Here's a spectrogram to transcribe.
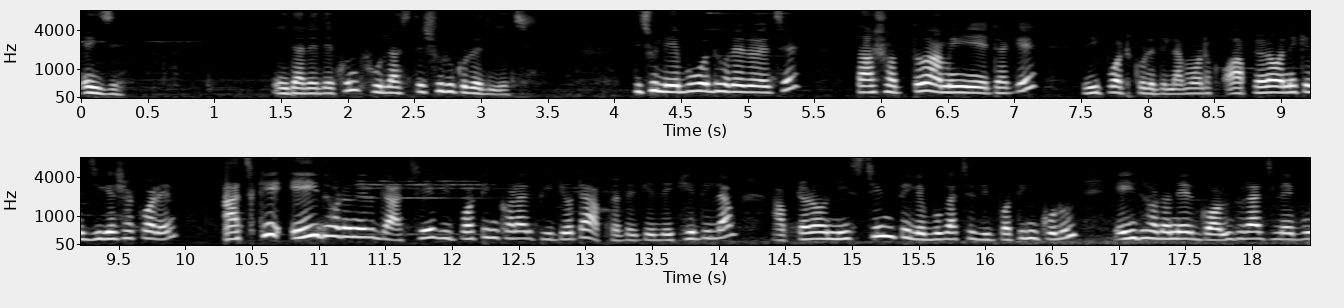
এই যে, এই ডালে দেখুন, ফুল আসতে শুরু করে দিয়েছে। কিছু লেবুও ধরে রয়েছে। তা সত্ত্বেও আমি এটাকে রিপোর্ট করে দিলাম। আপনারা অনেকে জিজ্ঞাসা করেন, আজকে এই ধরনের গাছে রিপোর্টিং করার ভিডিওটা আপনাদেরকে দেখিয়ে দিলাম। আপনারাও নিশ্চিন্তে লেবু গাছের রিপোর্টিং করুন। এই ধরনের গন্ধরাজ লেবু,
